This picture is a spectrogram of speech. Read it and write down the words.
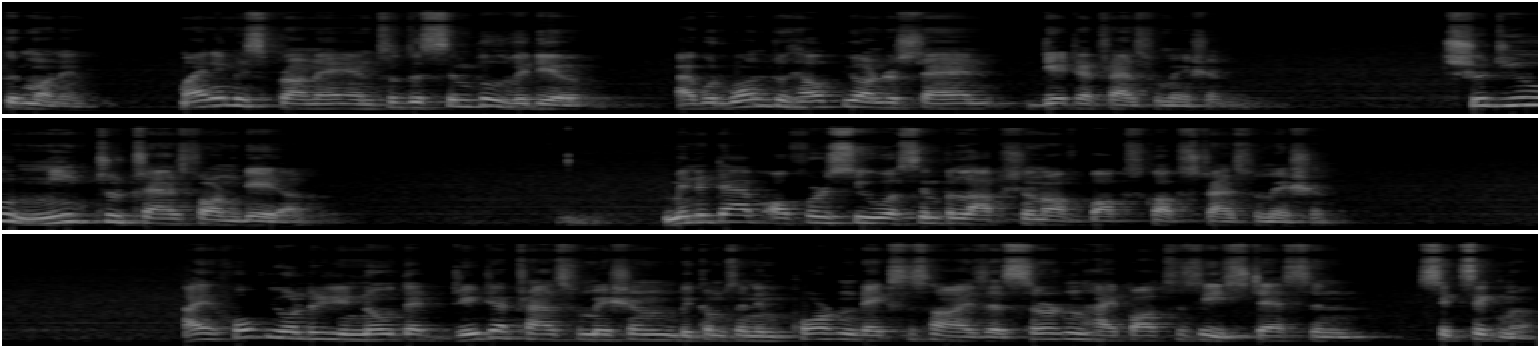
Good morning. My name is Pranay and through this simple video, I would want to help you understand data transformation. Should you need to transform data, Minitab offers you a simple option of Box-Cox transformation. I hope you already know that data transformation becomes an important exercise as certain hypotheses tests in Six Sigma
